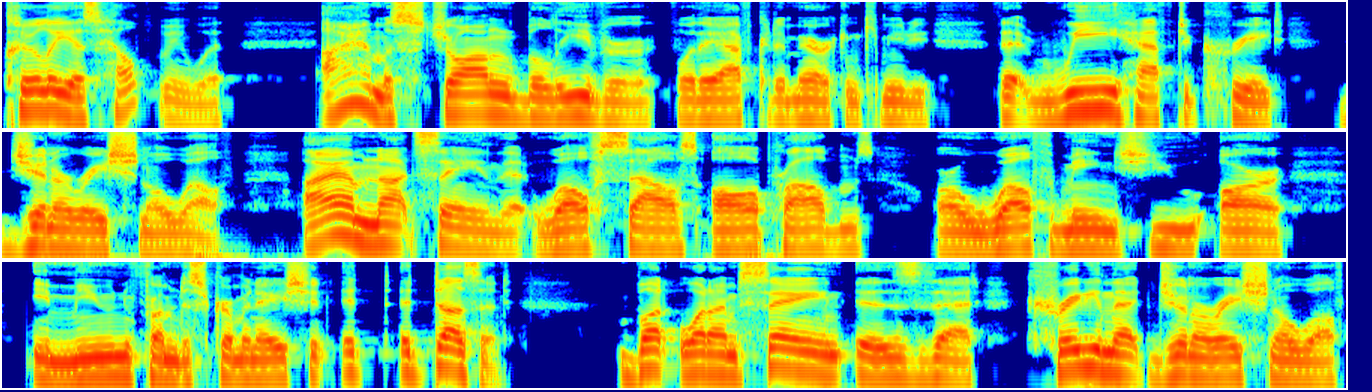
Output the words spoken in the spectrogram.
clearly has helped me with I am a strong believer for the African American community that we have to create generational wealth. I am not saying that wealth solves all problems or wealth means you are immune from discrimination. It, it doesn't. But what I'm saying is that creating that generational wealth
